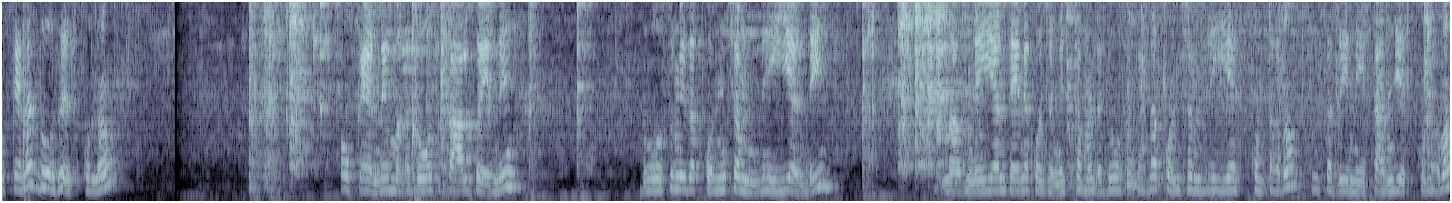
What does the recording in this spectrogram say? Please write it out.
ఓకేనా? దోశ వేసుకున్నాం. ఓకే అండి మన దోశ కాలిపోయింది. దోశ మీద కొంచెం నెయ్యి అండి. నాకు నెయ్యి అంటేనే కొంచెం ఇష్టం అండి. దోశ పైన కొంచెం నెయ్యి వేసుకుంటాను. ఇంకా దీన్ని టర్న్ చేసుకున్నామా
